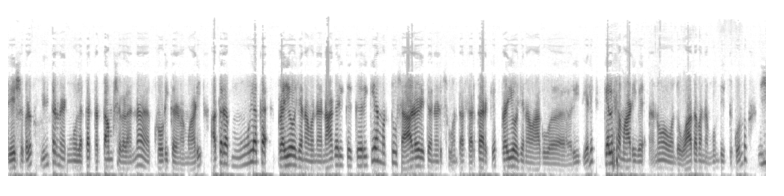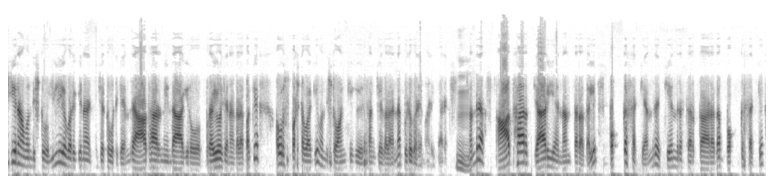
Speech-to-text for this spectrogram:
ದೇಶಗಳು ಇಂಟರ್ನೆಟ್ ಮೂಲಕ ದತ್ತಾಂಶಗಳನ್ನ ಕ್ರೋಢೀಕರಣ ಮಾಡಿ ಅದರ ಮೂಲಕ ಪ್ರಯೋಜನವನ್ನ ನಾಗರಿಕರಿಗೆ ಮತ್ತು ಆಡಳಿತ ನಡೆಸುವಂತ ಸರ್ಕಾರಕ್ಕೆ ಪ್ರಯೋಜನವಾಗುವ ರೀತಿಯಲ್ಲಿ ಕೆಲಸ ಮಾಡಿವೆ ಅನ್ನೋ ಒಂದು ವಾದವನ್ನ ಮುಂದಿಟ್ಟುಕೊಂಡು ಈಗಿನ ಒಂದಿಷ್ಟು ಇಲ್ಲಿಯವರೆಗಿನ ಚಟುವಟಿಕೆ ಅಂದ್ರೆ ಆಧಾರ್ನಿಂದ ಆಗಿರೋ ಪ್ರಯೋಜನಗಳ ಬಗ್ಗೆ ಅವರು ಸ್ಪಷ್ಟವಾಗಿ ಒಂದಿಷ್ಟು ಅಂಕಿ ಸಂಖ್ಯೆಗಳನ್ನ ಬಿಡುಗಡೆ ಮಾಡಿದ್ದಾರೆ. ಅಂದ್ರೆ ಆಧಾರ್ ಜಾರಿಯ ನಂತರದಲ್ಲಿ ಬೊಕ್ಕಸಕ್ಕೆ ಅಂದ್ರೆ ಕೇಂದ್ರ ಸರ್ಕಾರದ ಬೊಕ್ಕಸಕ್ಕೆ.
